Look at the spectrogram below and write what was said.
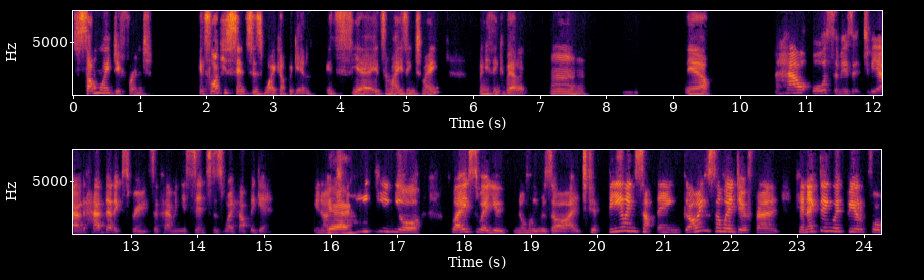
somewhere different, it's like your senses wake up again. It's, yeah, it's amazing to me when you think about it. Mm. Yeah. How awesome is it to be able to have that experience of having your senses wake up again? You know, yeah. changing your place where you normally reside to feeling something, going somewhere different, connecting with beautiful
